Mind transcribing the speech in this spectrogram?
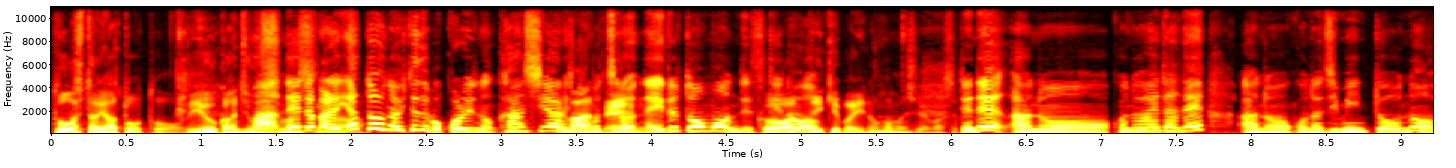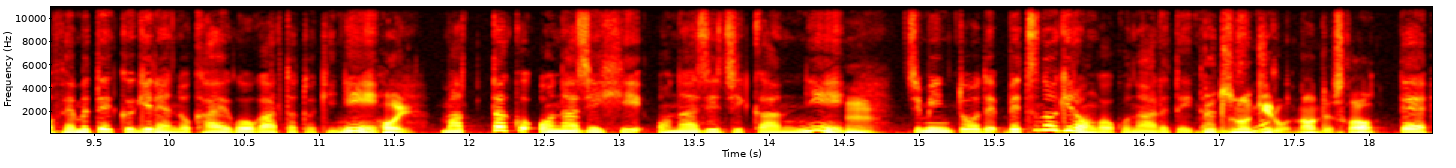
どうした野党という感じもしますが、まあね、だから野党の人でもこれの関心ある人もちろんね、いると思うんですけど。加わっていけばいいのかもしれません。でね、あのーこの間ね、あのーこの自民党のフェムテック議連の会合があった時に、はい、全く同じ日、同じ時間に、うん、自民党で別の議論が行われていたんです、ね。別の議論なんですか？で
